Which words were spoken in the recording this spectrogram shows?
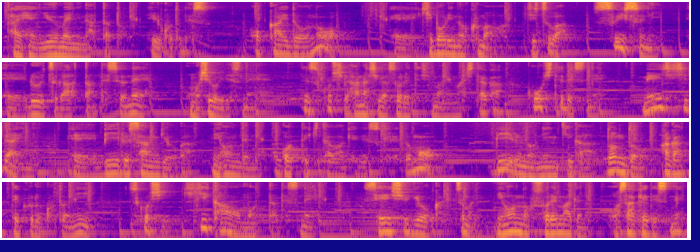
大変有名になったということです。北海道の、えー、木彫りの熊は実はスイスに、えー、ルーツがあったんですよね。面白いですね。で少し話がそれてしまいましたがこうしてですね明治時代に、えー、ビール産業が日本でも起こってきたわけですけれどもビールの人気がどんどん上がってくることに少し危機感を持ったですね清酒業界つまり日本のそれまでのお酒ですね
